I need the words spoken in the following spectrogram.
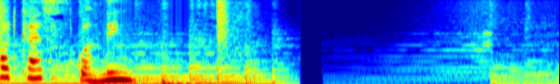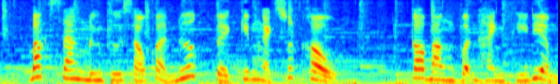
Podcast Quảng Ninh. Bắc Giang đứng thứ 6 cả nước về kim ngạch xuất khẩu. Cao Bằng vận hành thí điểm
